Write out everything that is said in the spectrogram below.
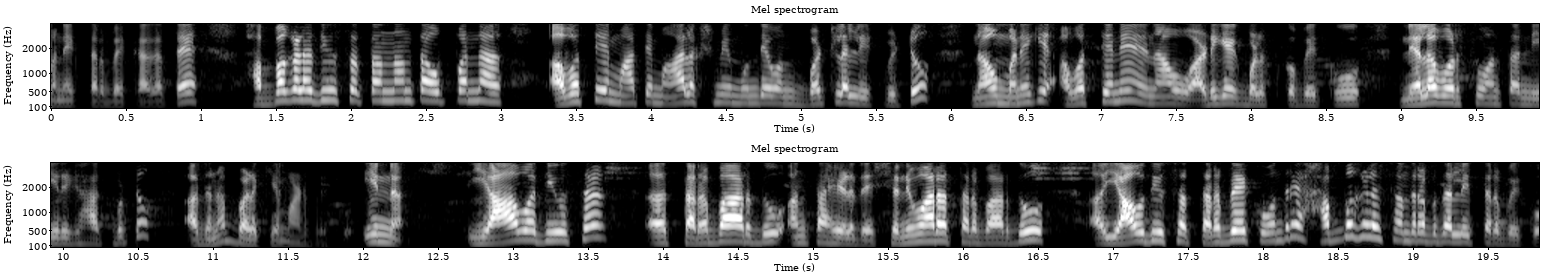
ಮನೆಗೆ ತರಬೇಕಾಗತ್ತೆ. ಹಬ್ಬಗಳ ದಿವಸ ತಂದಂಥ ಉಪ್ಪನ್ನು ಅವತ್ತೇ ಮಾತೆ ಮಹಾಲಕ್ಷ್ಮಿ ಮುಂದೆ ಒಂದು ಬಟ್ಲಲ್ಲಿ ಇಟ್ಬಿಟ್ಟು ನಾವು ಮನೆಗೆ ಅವತ್ತೇ ನಾವು ಅಡುಗೆಗೆ ಬಳಸ್ಕೋಬೇಕು, ನೆಲ ಒರೆಸುವಂಥ ನೀರಿಗೆ ಹಾಕ್ಬಿಟ್ಟು ಅದನ್ನು ಬಳಕೆ ಮಾಡಬೇಕು. ಇನ್ನು ಯಾವ ದಿವಸ ತರಬಾರ್ದು ಅಂತ ಹೇಳಿದೆ, ಶನಿವಾರ ತರಬಾರ್ದು ಯಾವ ದಿವಸ ತರಬೇಕು ಅಂದರೆ ಹಬ್ಬಗಳ ಸಂದರ್ಭದಲ್ಲಿ ತರಬೇಕು.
